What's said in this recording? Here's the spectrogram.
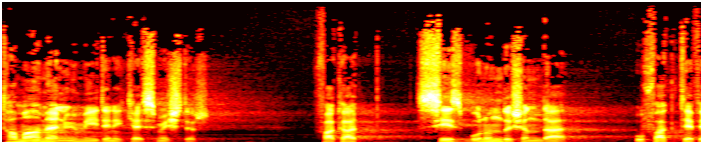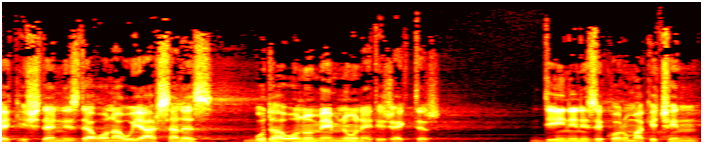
tamamen ümidini kesmiştir. Fakat siz bunun dışında ufak tefek işlerinizde ona uyarsanız bu da onu memnun edecektir. Dininizi korumak için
